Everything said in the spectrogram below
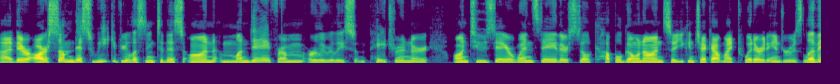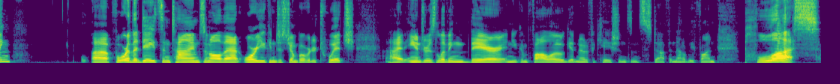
Uh, there are some this week. If you're listening to this on Monday from early release on the patron or on Tuesday or Wednesday, there's still a couple going on. So you can check out my Twitter at Andrew is Living uh, for the dates and times and all that, or you can just jump over to Twitch uh, at Andrew's Living there and you can follow, get notifications and stuff, and that'll be fun. Plus,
